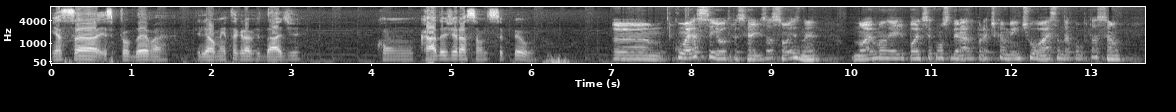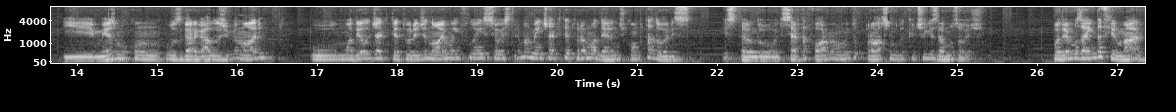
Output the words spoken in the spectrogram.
E essa, esse problema ele aumenta a gravidade com cada geração de CPU. Um, com essa e outras realizações, né, Neumann ele pode ser considerado praticamente o Einstein da computação. E mesmo com os gargalos de memória, o modelo de arquitetura de Neumann influenciou extremamente a arquitetura moderna de computadores, estando de certa forma muito próximo do que utilizamos hoje. Podemos ainda afirmar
